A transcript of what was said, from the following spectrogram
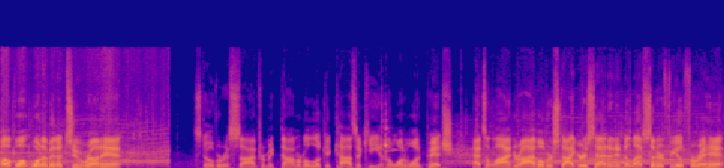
of what would have been a two-run hit. Stover is signed for McDonald. A look at Kozicky and the 1-1 pitch. That's a line drive over Steiger's head and into left center field for a hit.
